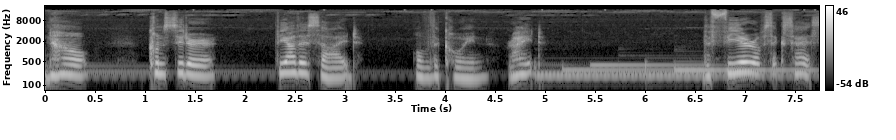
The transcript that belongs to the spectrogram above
Now, consider the other side of the coin, right? The fear of success.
